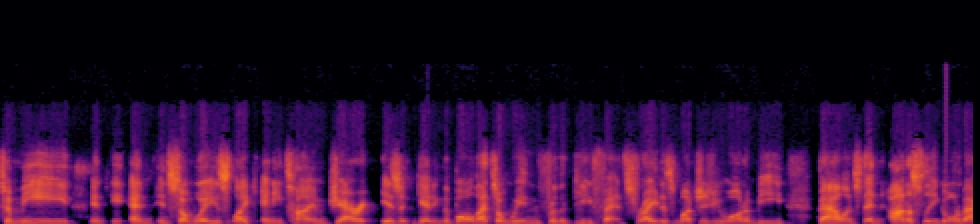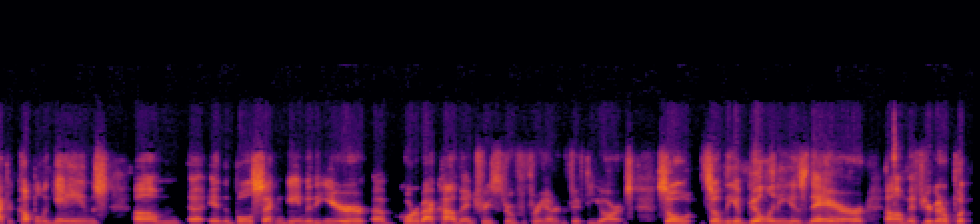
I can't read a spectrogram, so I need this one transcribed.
to me, and and in some ways, like anytime Jarrett isn't getting the ball, that's a win for the defense, right? As much as you want to be balanced. And honestly, going back a couple of games, um, uh, in the Bulls' second game of the year, uh, quarterback Kyle Vantrease threw for 350 yards. So so the ability is there. Um, if you're going to put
